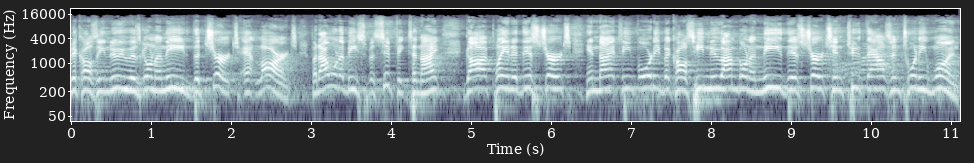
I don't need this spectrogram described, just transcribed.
because He knew He was going to need the church at large. But I want to be specific tonight. God planted this church in 1940 because He knew I'm going to need this church in 2021.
